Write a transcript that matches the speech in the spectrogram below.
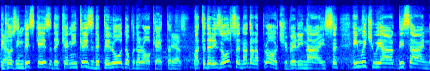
because in this case they can increase the payload of the rocket. Yes. But there is also another approach, very nice, in which we are design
